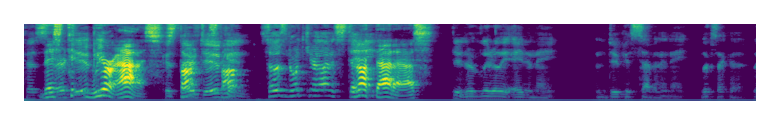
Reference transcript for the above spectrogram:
Because This they're t- Duke. we are ass. Because Stop. they're Duke. And so is North Carolina State. They're not that ass. Dude, they're literally eight and eight, and Duke is seven and eight. Looks like a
